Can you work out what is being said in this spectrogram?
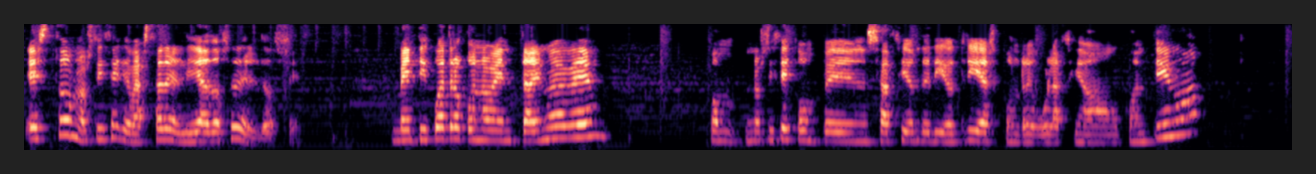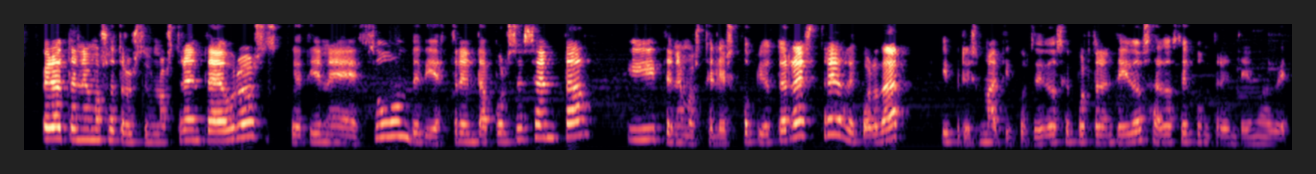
Esto nos dice que va a estar el día 12 del 12. 24,99 nos dice compensación de diotrías con regulación continua. Pero tenemos otros de unos 30 euros que tiene zoom de 10-30 por 60 y tenemos telescopio terrestre, recordar, y prismáticos de 12 x 32 a 12,39.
